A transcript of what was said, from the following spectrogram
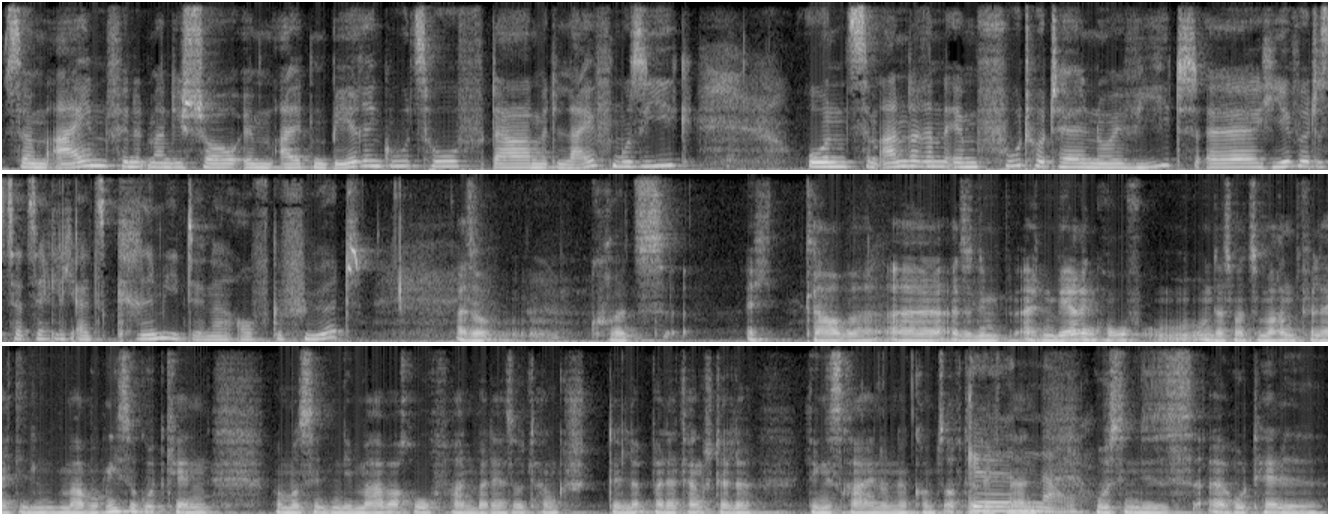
Zum einen findet man die Show im alten Beringgutshof, da mit Live-Musik. Und zum anderen im Food Hotel Neuwied. Äh, hier wird es tatsächlich als Krimi-Dinner aufgeführt. Also kurz, ich glaube, äh, also den alten Beringhof, um das mal zu machen, vielleicht die Marburg nicht so gut kennen. Man muss hinten die Marbach hochfahren bei der so Tankstelle, bei der Tankstelle links rein und dann kommt es auf der genau. rechten Hand. Wo ist denn dieses äh, Hotel?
